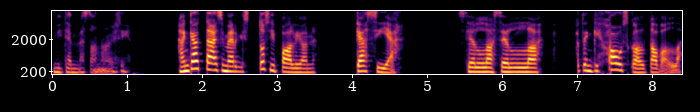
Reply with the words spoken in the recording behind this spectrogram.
miten mä sanoisin, hän käyttää esimerkiksi tosi paljon käsiä sellaisella jotenkin hauskalla tavalla.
